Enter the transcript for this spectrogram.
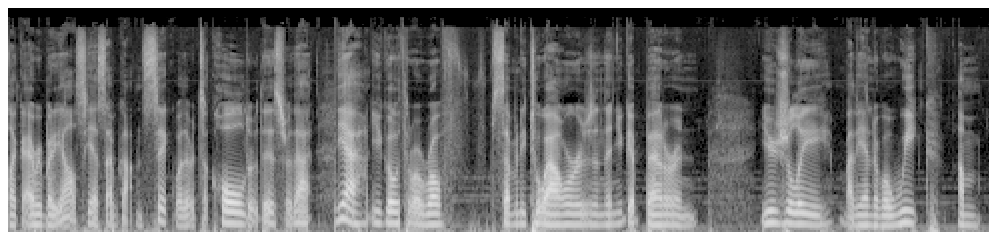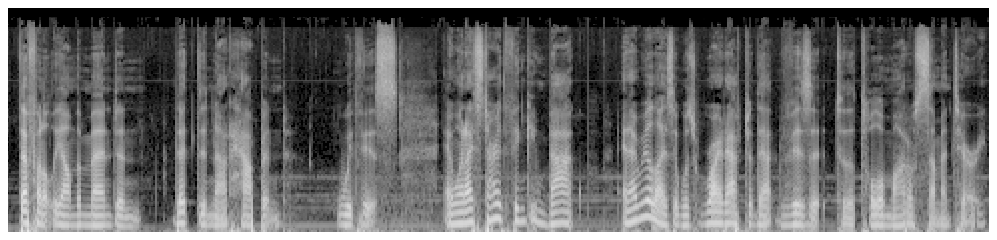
like everybody else, yes, I've gotten sick, whether it's a cold or this or that. Yeah, you go through a rough 72 hours and then you get better. And usually by the end of a week, I'm definitely on the mend. And that did not happen with this. And when I started thinking back, and I realized it was right after that visit to the Tolomato Cemetery.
